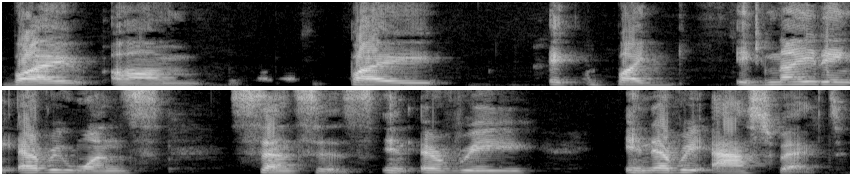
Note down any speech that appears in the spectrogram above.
by um by by igniting everyone's senses in every in every aspect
